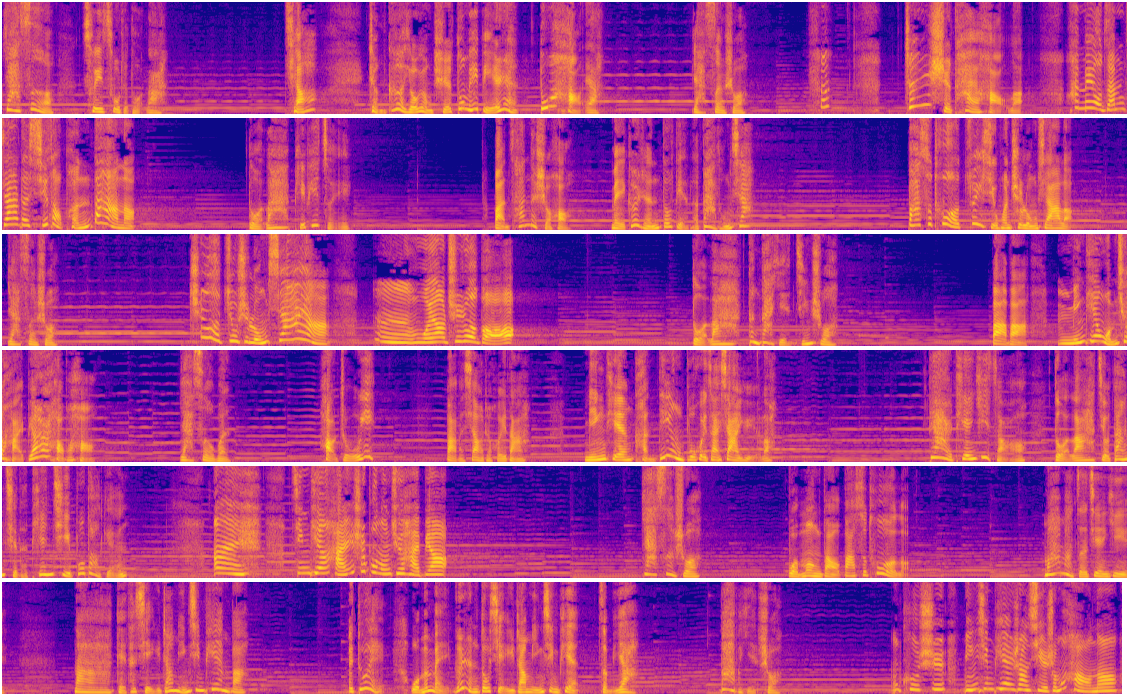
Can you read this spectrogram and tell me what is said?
亚瑟催促着朵拉：“瞧。”整个游泳池都没别人，多好呀！亚瑟说：“哼，真是太好了，还没有咱们家的洗澡盆大呢。”朵拉撇撇嘴。晚餐的时候，每个人都点了大龙虾。巴斯特最喜欢吃龙虾了，亚瑟说：“这就是龙虾呀，嗯，我要吃热狗。”朵拉瞪大眼睛说：“爸爸，明天我们去海边好不好？”亚瑟问。“好主意。”爸爸笑着回答。明天肯定不会再下雨了。第二天一早，朵拉就当起了天气播报员。哎，今天还是不能去海边。阿瑟说：“我梦到巴斯特了。”妈妈则建议：“那给他写一张明信片吧。”哎，对，我们每个人都写一张明信片，怎么样？爸爸也说：“可是明信片上写什么好呢？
